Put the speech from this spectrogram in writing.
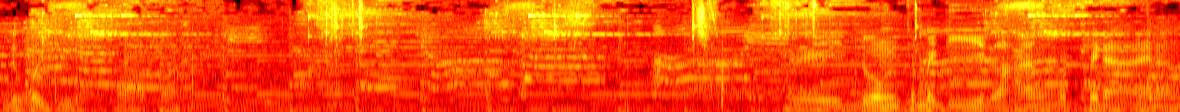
หรือว่าอยู่ขอบวะเฮ้ยดวงจะไม่ดีล้างหมดไม่ได้นะ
